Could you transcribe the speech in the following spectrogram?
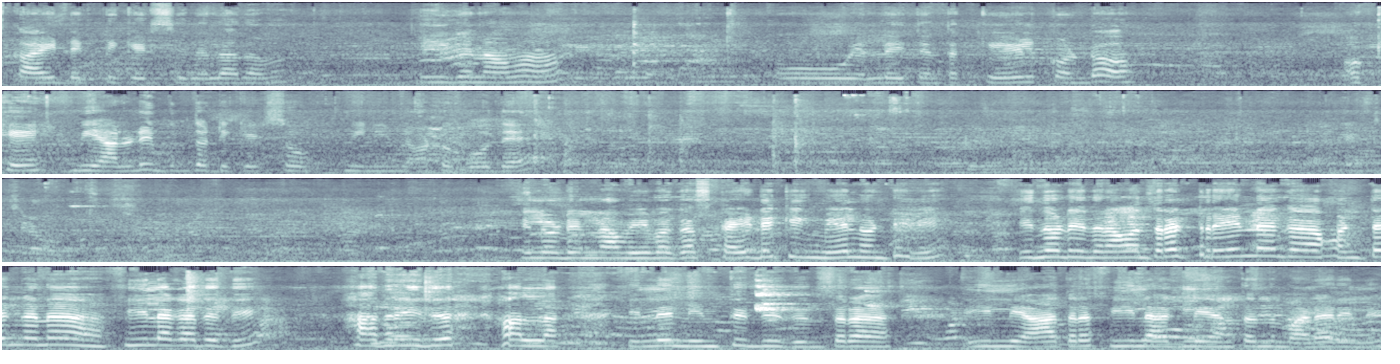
ಸ್ಕೈ ಡೆಕ್ ಟಿಕೆಟ್ಸ್ ಇಲ್ಲೆಲ್ಲ ಅದಾವ. ಈಗ ನಾವು ಓ ಎಲ್ಲೈತೆ ಅಂತ ಕೇಳಿಕೊಂಡು okay we already book the ticket so we need not go ಇಲ್ಲಿ ನೋಡಿ ನಾವು ಇವಾಗ ಸ್ಕೈ ಡೆಕ್ಕಿಂಗ್ ಮೇಲೆ ಹೊಂಟೀವಿ. ಇದು ನೋಡಿ ನಾವು ಒಂಥರ ಟ್ರೈನಾಗ ಹೊಂಟಂಗನ ಫೀಲ್ ಆಗತೈತಿ. ಆದರೆ ಇದು ಅಲ್ಲ, ಇಲ್ಲೇ ನಿಂತಿದ್ದು ಒಂಥರ ಇಲ್ಲಿ ಆ ಥರ ಫೀಲ್ ಆಗಲಿ ಅಂತಂದು ಮಾಡ್ಯಾರ ಇಲ್ಲಿ.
